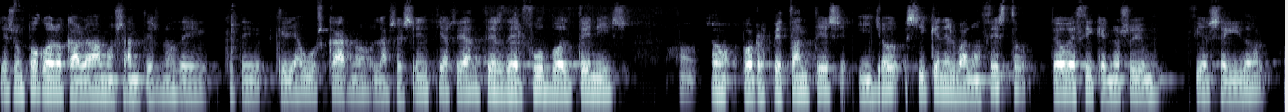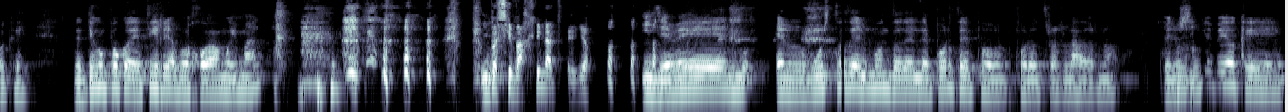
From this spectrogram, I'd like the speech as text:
Es un poco lo que hablábamos antes, ¿no? De que te quería buscar, ¿no? Las esencias de antes del fútbol, tenis, son por respecto antes. Y yo sí que en el baloncesto tengo que decir que no soy un fiel seguidor porque le tengo un poco de tirria porque jugaba muy mal. pues imagínate yo. y llevé el, gusto del mundo del deporte por, por otros lados, ¿no? Pero sí que veo que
